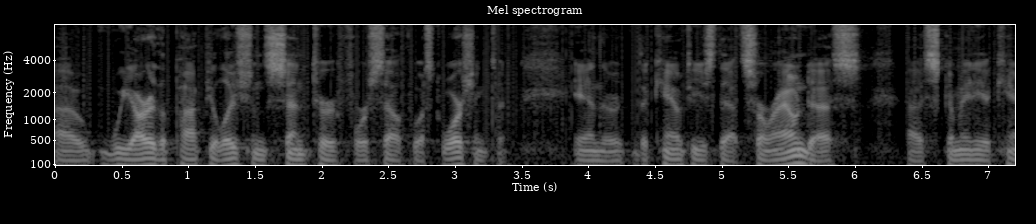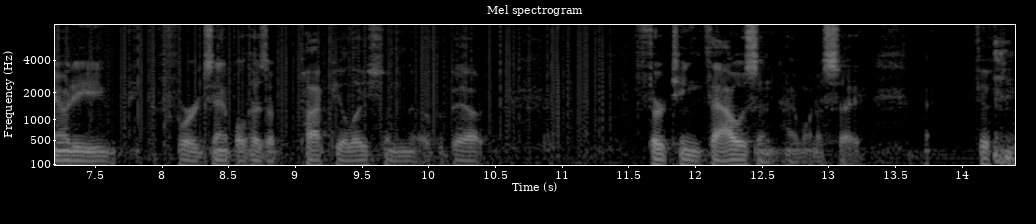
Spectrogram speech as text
uh, we are the population center for southwest Washington. And the, the counties that surround us, uh, Skamania County, for example, has a population of about 13,000, I want to say. 15,000.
